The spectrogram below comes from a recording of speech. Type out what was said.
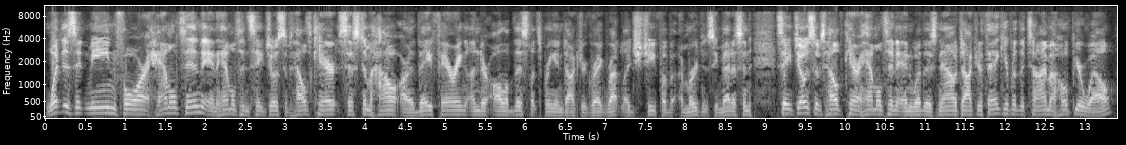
What does it mean for Hamilton and Hamilton St. Joseph's healthcare system? How are they faring under all of this? Let's bring in Dr. Greg Rutledge, Chief of Emergency Medicine, St. Joseph's Healthcare Hamilton, and with us now. Doctor, thank you for the time. I hope you're well.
